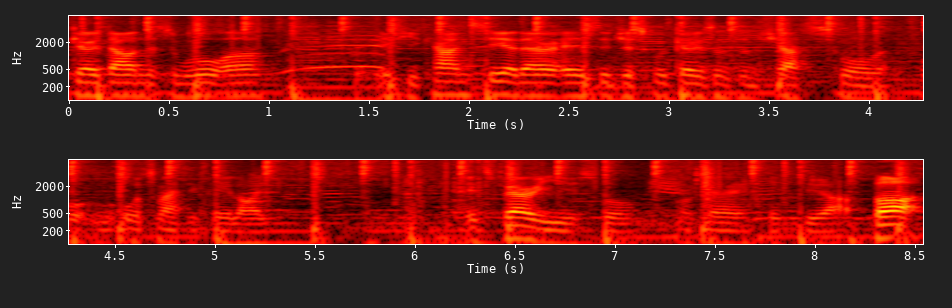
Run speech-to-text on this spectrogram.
go down this water. If you can see it, there it is. It just goes into the chest form automatically. Like, it's very useful. Okay, can do that. But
